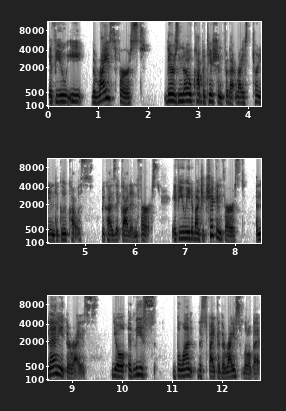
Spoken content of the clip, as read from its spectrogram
If you eat the rice first, there's no competition for that rice turning into glucose because it got in first. If you eat a bunch of chicken first and then eat the rice, you'll at least blunt the spike of the rice a little bit.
